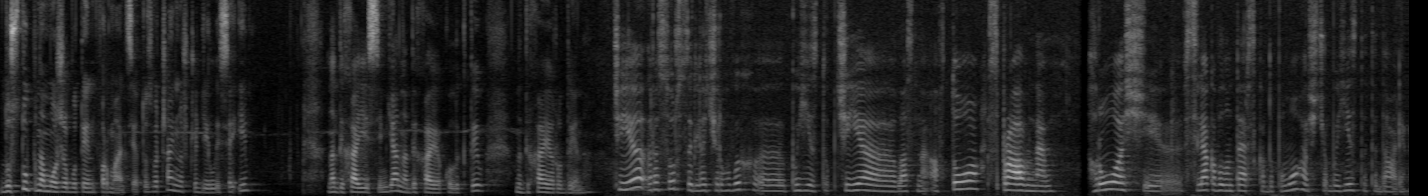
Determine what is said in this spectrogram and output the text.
доступна може бути інформація, то звичайно, що ділися. І надихає сім'я, надихає колектив, надихає родина. Чи є ресурси для чергових е, поїздок? Чи є власне авто справне, гроші, всіляка волонтерська допомога, щоб їздити далі?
